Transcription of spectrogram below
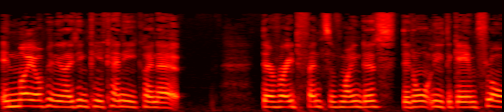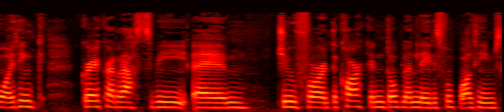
in my opinion, I think Kilkenny kind of they're very defensive minded. They don't leave the game flow. I think great credit has to be um, due for the Cork and Dublin ladies football teams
